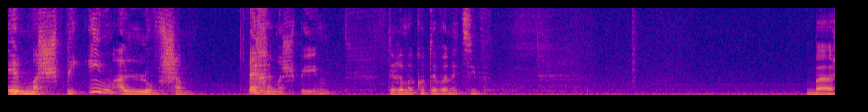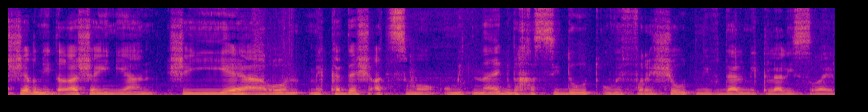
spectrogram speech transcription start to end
הם משפיעים על לובשם. איך הם משפיעים? תראה מה כותב הנציב. באשר נדרש העניין שיהיה אהרון מקדש עצמו ומתנהג בחסידות ובפרישות נבדל מכלל ישראל.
